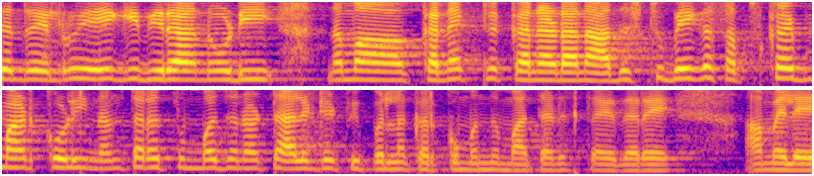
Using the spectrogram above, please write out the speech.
ಜನರು ಎಲ್ಲರೂ ಹೇಗಿದ್ದೀರಾ? ನೋಡಿ ನಮ್ಮ ಕನೆಕ್ಟ್ ಕನ್ನಡನ ಆದಷ್ಟು ಬೇಗ ಸಬ್ಸ್ಕ್ರೈಬ್ ಮಾಡ್ಕೊಳ್ಳಿ. ನಂತರ ತುಂಬ ಜನ ಟ್ಯಾಲೆಂಟೆಡ್ ಪೀಪಲ್ನ ಕರ್ಕೊಂಬಂದು ಮಾತಾಡಿಸ್ತಾ ಇದ್ದಾರೆ. ಆಮೇಲೆ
